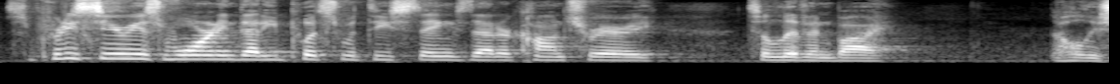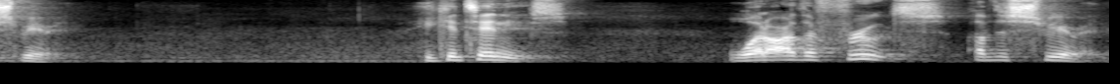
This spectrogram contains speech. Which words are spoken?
It's a pretty serious warning that he puts with these things that are contrary to living by the Holy Spirit. He continues, What are the fruits of the Spirit?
